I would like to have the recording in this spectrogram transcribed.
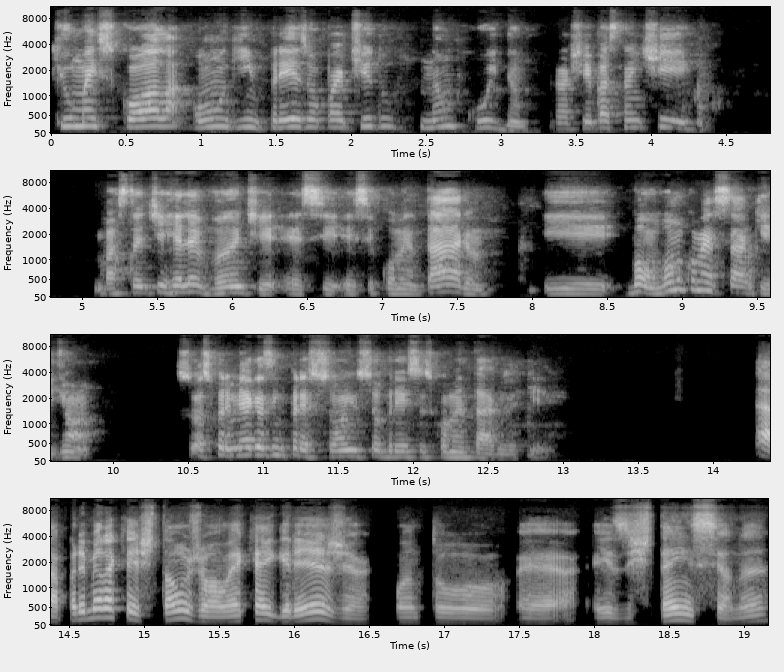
que uma escola, ONG, empresa ou partido não cuidam. Eu achei bastante, bastante relevante esse, esse comentário. E, bom, vamos começar aqui, John. Suas primeiras impressões sobre esses comentários aqui. É, a primeira questão, João, é que a igreja, quanto é, à existência, né,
